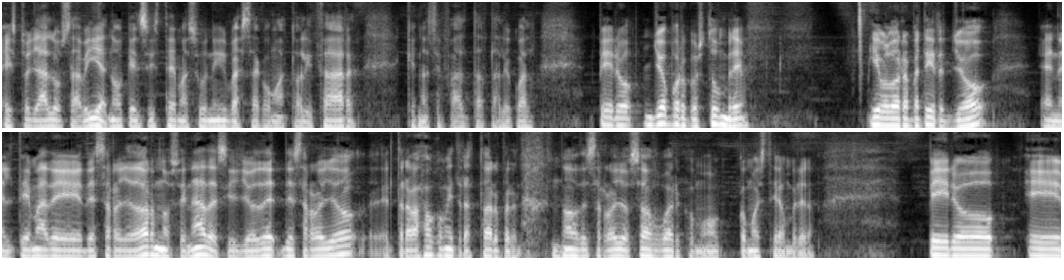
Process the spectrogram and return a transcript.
esto ya lo sabía, ¿no? Que en sistemas UNI basta con actualizar, que no hace falta tal y cual. Pero yo por costumbre, y vuelvo a repetir, yo en el tema de desarrollador no sé nada. Si yo desarrollo el trabajo con mi tractor, pero no, desarrollo software como, como este hombre, Pero eh,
